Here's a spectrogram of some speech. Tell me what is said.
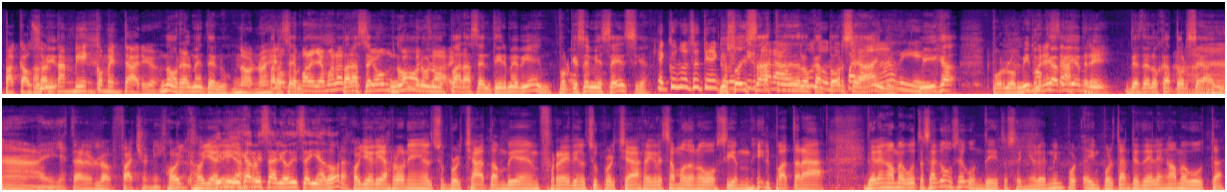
para causar mí- también comentarios. No, realmente no. No, no es Para- eso. para llamar la para atención no, no, no, para sentirme bien, porque esa es mi esencia. Es que uno se tiene que Yo soy sastre desde los uno, no 14 para años. nadie. Mi hija, por lo mismo ¿Tú que había en mí, desde los 14 años. Ah, ahí están los fashionistas. Jo- Y mi joyería, hija me salió diseñadora. joyería Ronnie en el super chat también. Freddy en el super chat. Regresamos de nuevo 100 mil para atrás. Denle a me gusta. Saquen un segundito, señores. Es muy impor- es importante. Denle a me gusta.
